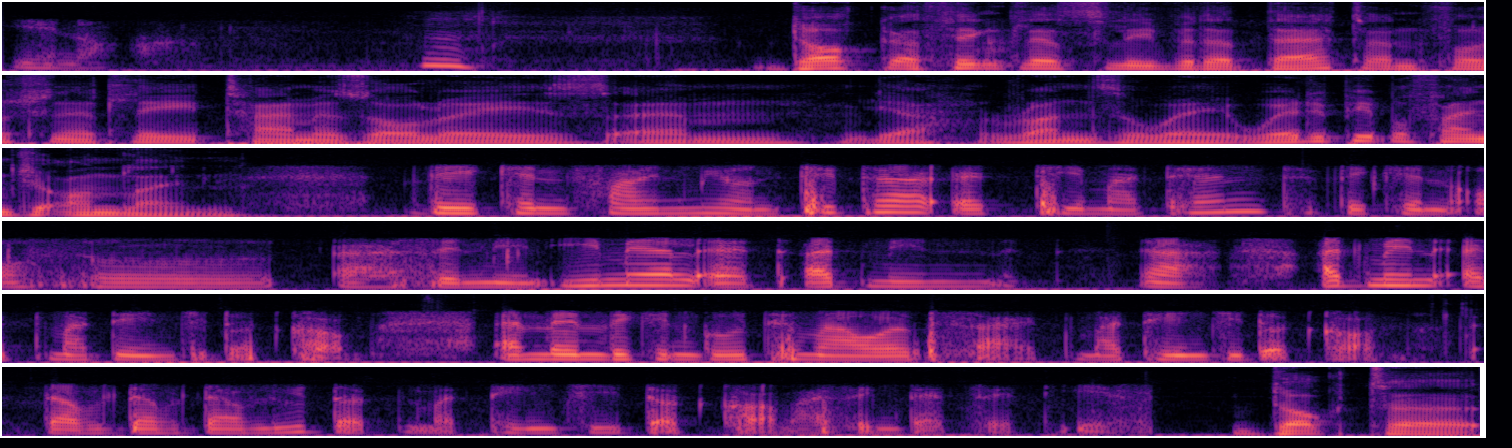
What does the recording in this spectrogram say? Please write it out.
you know. Doc, I think let's leave it at that. Unfortunately, time as always, um, yeah, runs away. Where do people find you online? They can find me on Twitter at teamatent. They can also uh, send me an email at admin uh, admin at matenji.com. And then they can go to my website, matenji.com, www.matenji.com. I think that's it, yes. Dr.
